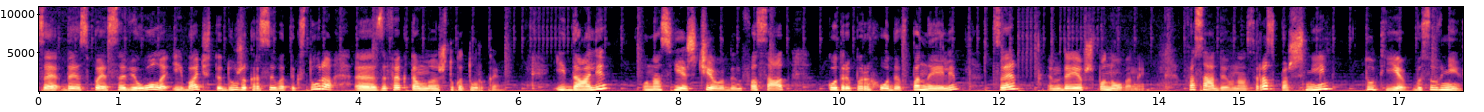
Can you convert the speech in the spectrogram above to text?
це ДСП Савіола, і бачите, дуже красива текстура е, з ефектом штукатурки. І далі у нас є ще один фасад, котрий переходить в панелі. Це МДФ шпанований. Фасади у нас розпашні, тут є висувні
